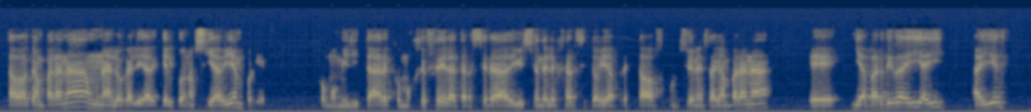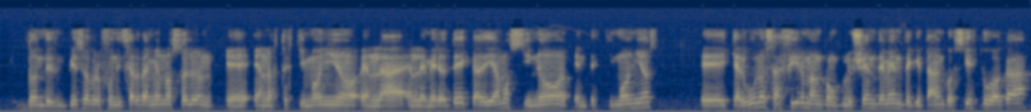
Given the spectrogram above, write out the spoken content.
estado acá en Paraná, una localidad que él conocía bien porque como militar, como jefe de la tercera división del ejército, había prestado funciones acá en Paraná. Eh, y a partir de ahí, ahí, ahí es donde empiezo a profundizar también no solo en, eh, los testimonios, en la, en la hemeroteca, digamos, sino en testimonios eh, que algunos afirman concluyentemente que Tanco sí estuvo acá,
